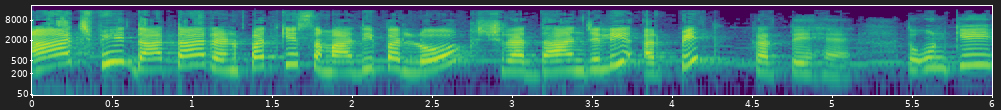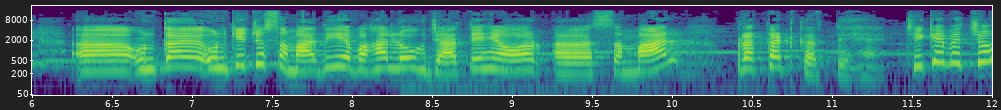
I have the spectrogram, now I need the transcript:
आज भी दाता रणपत की समाधि पर लोग श्रद्धांजलि अर्पित करते हैं। तो उनकी आ, उनका उनकी जो समाधि है वहाँ लोग जाते हैं और आ, सम्मान प्रकट करते हैं। ठीक है बच्चों?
